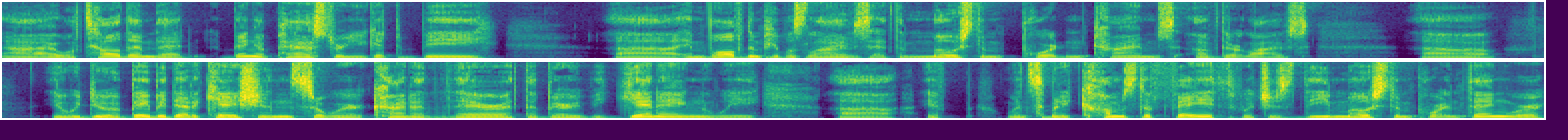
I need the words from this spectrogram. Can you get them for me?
uh, I will tell them that being a pastor, you get to be uh, involved in people's lives at the most important times of their lives uh, you know, we do a baby dedication, so we're kind of there at the very beginning. We, uh, if when somebody comes to faith, which is the most important thing, we're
